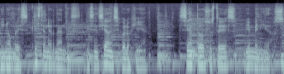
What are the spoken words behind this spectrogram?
Mi nombre es Cristian Hernández, licenciado en psicología. Sean todos ustedes bienvenidos.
